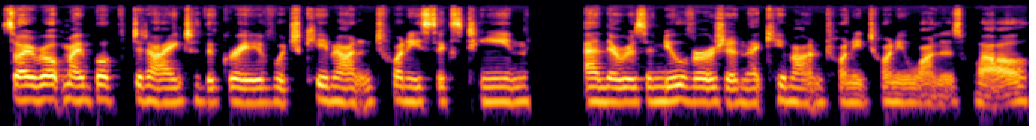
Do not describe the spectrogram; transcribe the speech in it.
So I wrote my book, Denying to the Grave, which came out in 2016. And there was a new version that came out in 2021 as well,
